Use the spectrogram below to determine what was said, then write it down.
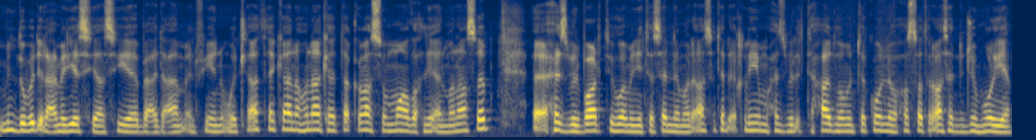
منذ بدء العملية السياسية بعد عام 2003 كان هناك تقاسم واضح للمناصب. حزب البارتي هو من يتسلم رئاسة الإقليم وحزب الاتحاد هو من تكون له حصة رئاسة الجمهورية.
